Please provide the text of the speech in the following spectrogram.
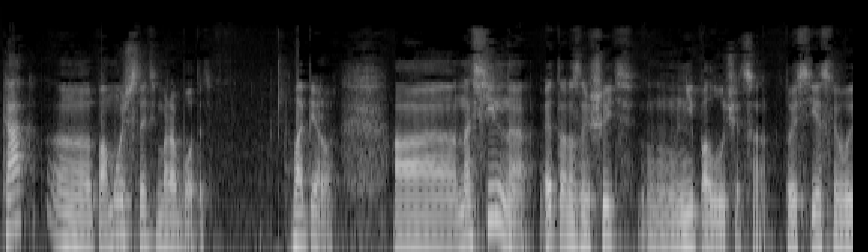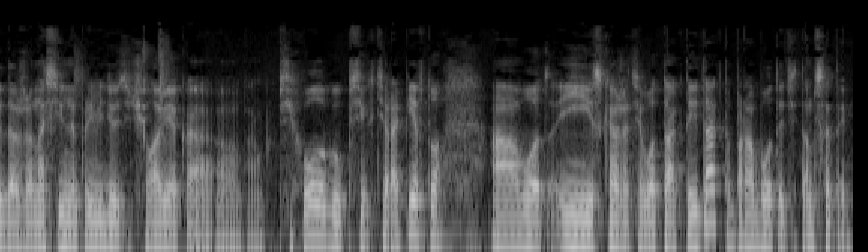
как э, помочь с этим работать? Во-первых, а, насильно это разрешить не получится. То есть, если вы даже насильно приведете человека э, там, к психологу, психотерапевту, а, вот, и скажете вот так-то и так-то, поработайте там с этой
